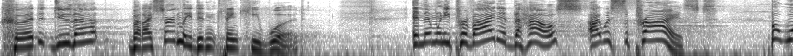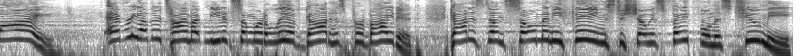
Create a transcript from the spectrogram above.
could do that, but I certainly didn't think he would. And then when he provided the house, I was surprised. But why? Every other time I've needed somewhere to live, God has provided. God has done so many things to show his faithfulness to me.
